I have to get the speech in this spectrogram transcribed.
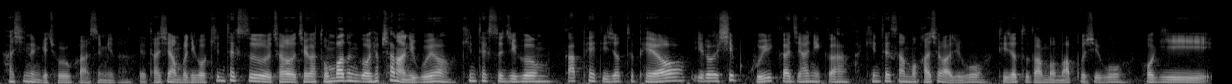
하시는 게 좋을 것 같습니다. 네, 다시 한번 이거 킨텍스 저 제가 돈 받은 거 협찬 아니고요. 킨텍스 지금 카페 디저트 페어 1월 19일까지 하니까 킨텍스 한번 가셔가지고 디저트도 한번 맛보시고 거기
